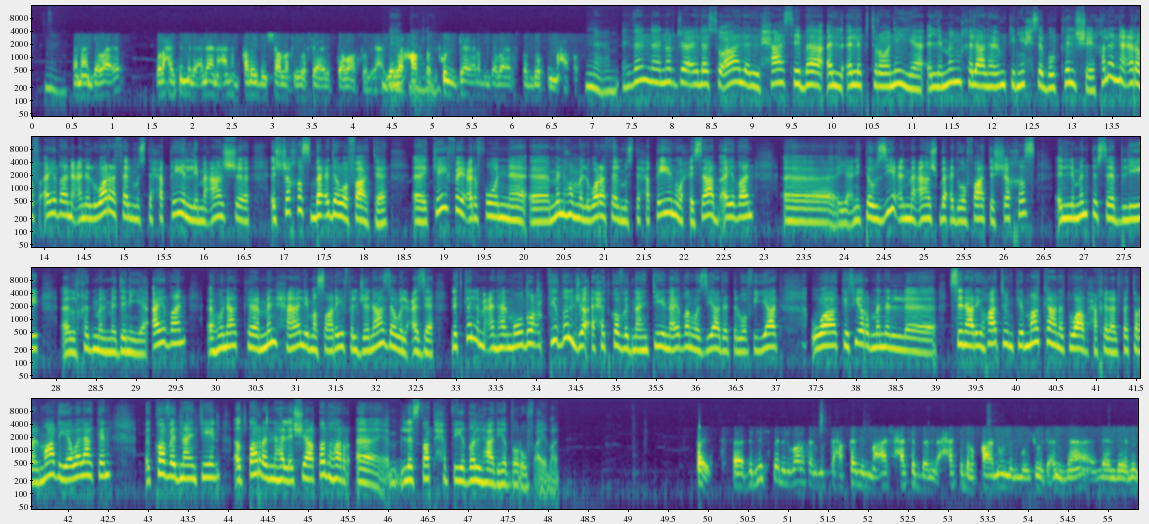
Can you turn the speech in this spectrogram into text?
ثمان دوائر وراح يتم الإعلان عنهم قريب إن شاء الله في وسائل التواصل يعني خاصة بكل دائرة من دوائر الصندوق في المحافظة. نعم، اذا نرجع إلى سؤال الحاسبة الإلكترونية اللي من خلالها يمكن يحسبوا كل شيء، خلينا نعرف أيضا عن الورثة المستحقين لمعاش الشخص بعد وفاته، آه، كيف يعرفون آه، منهم الورثة المستحقين وحساب أيضا يعني توزيع المعاش بعد وفاة الشخص اللي منتسب للخدمة المدنية. أيضا هناك منحة لمصاريف الجنازة والعزاء. نتكلم عن هالموضوع في ظل جائحة كوفيد 19 أيضا وزيادة الوفيات وكثير من السيناريوهات يمكن ما كانت واضحة خلال الفترة الماضية ولكن كوفيد 19 اضطر أن هالأشياء تظهر آه، للسطح في ظل هذه الظروف أيضا. آه، بالنسبة للورثه المستحقين للمعاش حسب حسب القانون الموجود عندنا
